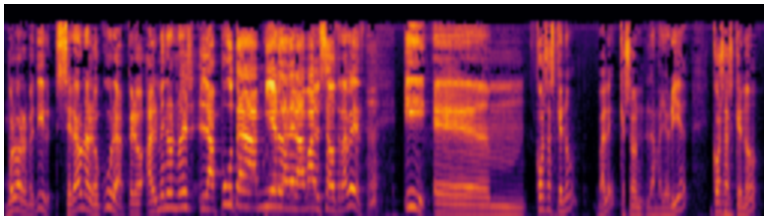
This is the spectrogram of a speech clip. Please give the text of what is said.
vuelvo a repetir, será una locura, pero al menos no es la puta mierda de la balsa otra vez. Y eh, cosas que no, ¿vale? Que son la mayoría, cosas que no.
